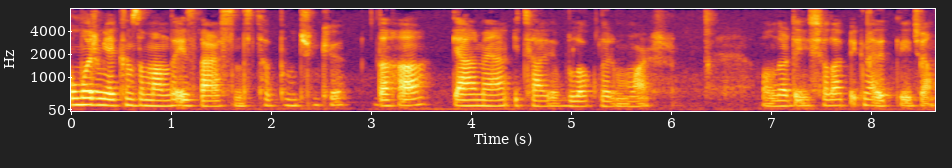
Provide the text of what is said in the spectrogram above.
Umarım yakın zamanda izlersiniz tabii bunu çünkü daha gelmeyen İtalya vloglarım var. Onları da inşallah bir gün editleyeceğim.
